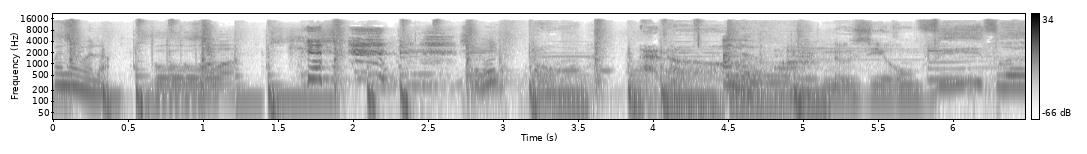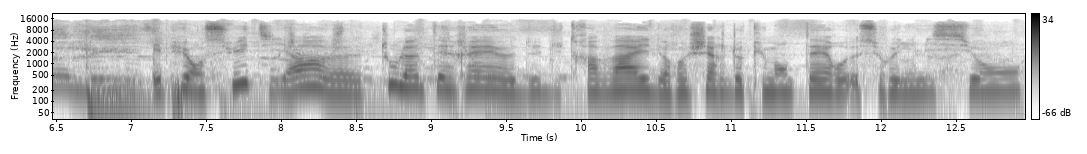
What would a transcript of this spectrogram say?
Voilà, voilà. Et puis ensuite, il y a euh, tout l'intérêt euh, du travail de recherche documentaire euh, sur une émission,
